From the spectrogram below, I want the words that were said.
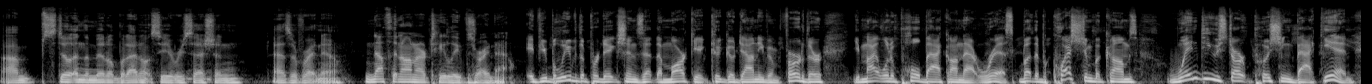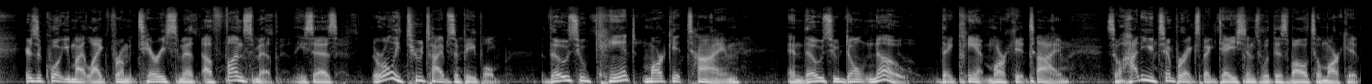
I'm still in the middle, but I don't see a recession as of right now. Nothing on our tea leaves right now. If you believe the predictions that the market could go down even further, you might want to pull back on that risk. But the question becomes when do you start pushing back in? Here's a quote you might like from Terry Smith of Fundsmith. He says, There are only two types of people those who can't market time and those who don't know they can't market time. So, how do you temper expectations with this volatile market?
